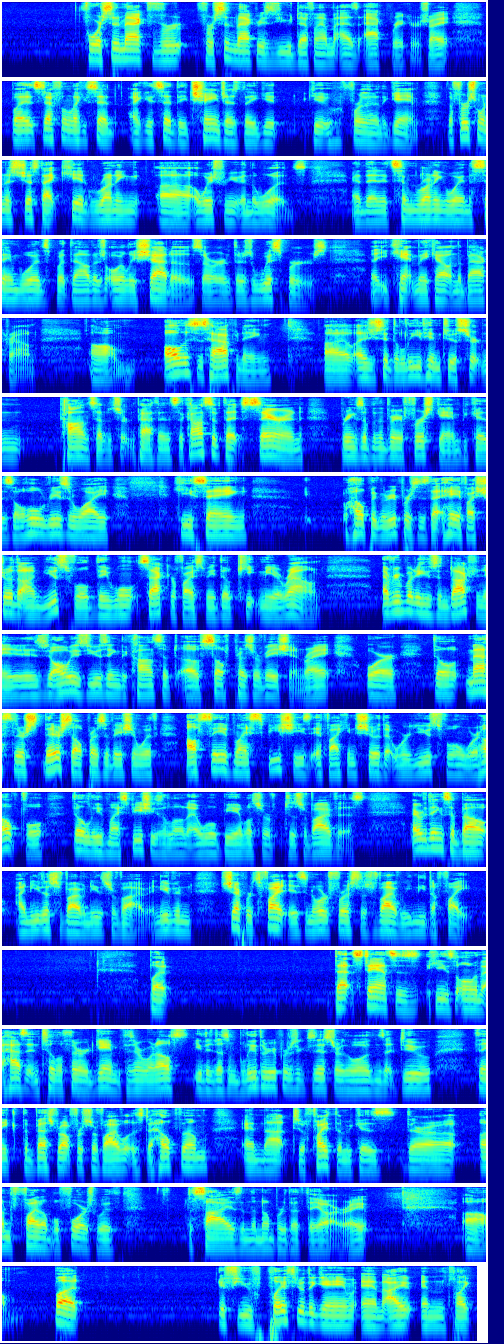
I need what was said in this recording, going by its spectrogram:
for cinematic ver- for cinematic reasons, you definitely have them as act breakers, right? But it's definitely like you said, like I said, they change as they get get further in the game. The first one is just that kid running uh, away from you in the woods, and then it's him running away in the same woods, but now there's oily shadows or there's whispers that you can't make out in the background. Um, all this is happening, uh, as you said, to lead him to a certain concept, a certain path, and it's the concept that Saren brings up in the very first game because the whole reason why he's saying helping the reapers is that hey if i show that i'm useful they won't sacrifice me they'll keep me around everybody who's indoctrinated is always using the concept of self-preservation right? Or they'll mask their, their self-preservation with i'll save my species if i can show that we're useful and we're helpful. They'll leave my species alone and we'll be able to, to survive this. Everything's about i need to survive i need to survive. And even shepard's fight is in order for us to survive we need to fight. But that stance is he's the only one that has it until the third game because everyone else either doesn't believe the Reapers exist or the ones that do think the best route for survival is to help them and not to fight them because they're a unfightable force with the size and the number that they are, right? Um, but if you play through the game and I and like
